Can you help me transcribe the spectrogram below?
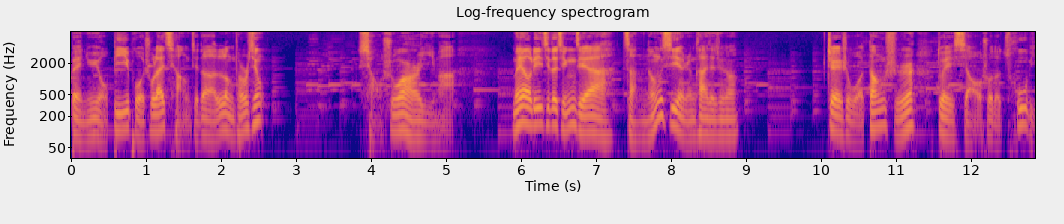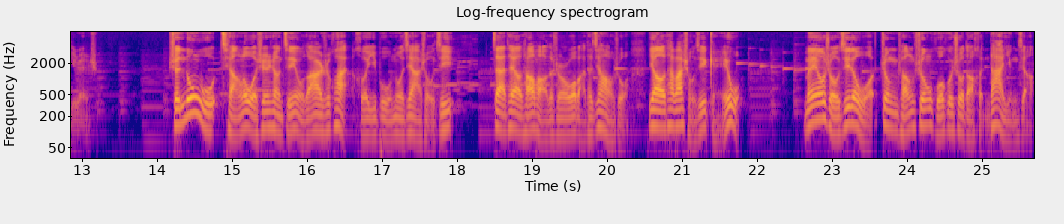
被女友逼迫出来抢劫的愣头青。小说而已嘛。没有离奇的情节，怎么能吸引人看下去呢？这是我当时对小说的粗鄙认识。沈东武抢了我身上仅有的二十块和一部诺基亚手机，在他要逃跑的时候，我把他叫住，要他把手机给我。没有手机的我，正常生活会受到很大影响，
